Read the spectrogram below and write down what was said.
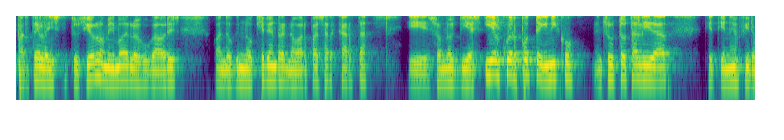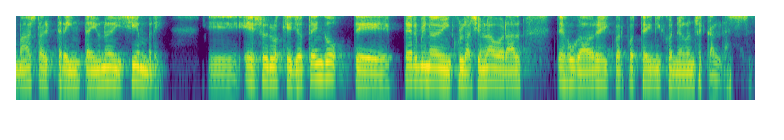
parte de la institución. Lo mismo de los jugadores cuando no quieren renovar, pasar carta, eh, son los 10. Y el cuerpo técnico en su totalidad que tienen firmado hasta el 31 de diciembre. Eh, eso es lo que yo tengo de término de vinculación laboral de jugadores y cuerpo técnico en el Once Caldas.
